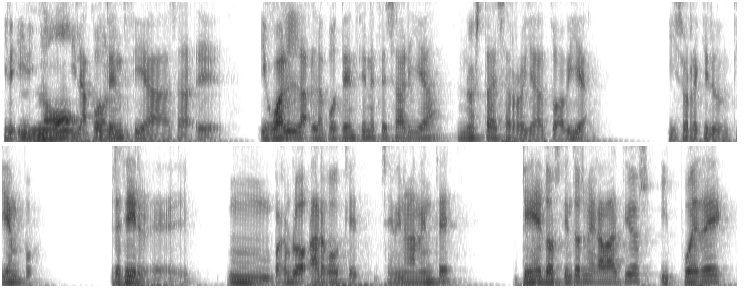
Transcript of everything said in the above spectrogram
Y, no la potencia, o sea, eh, igual la, potencia necesaria no está desarrollada todavía y eso requiere de un tiempo. Es decir, eh, por ejemplo, algo que se me viene a la mente, tiene 200 megavatios y puede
